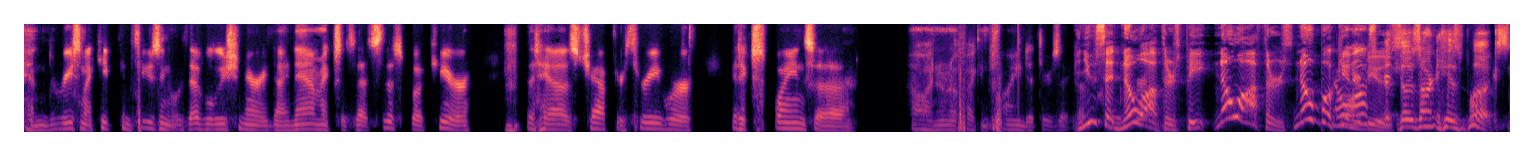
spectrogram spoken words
and the reason I keep confusing it with evolutionary dynamics is that's this book here that has chapter three where it explains uh, Oh, I don't know if I can find it. There's a. And you said no authors, Pete. No authors. No book No interviews. Those aren't his books.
